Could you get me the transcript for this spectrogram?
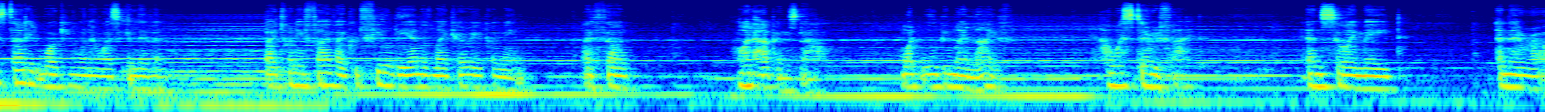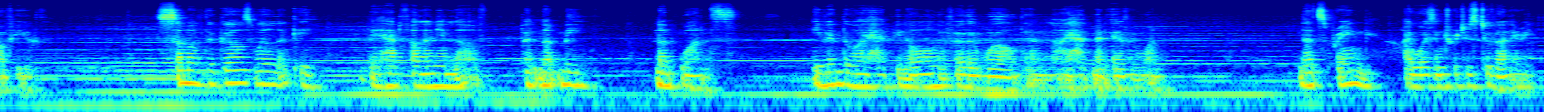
started working when I was 11. By 25, I could feel the end of my career coming. I thought, what happens now? What will be my life? I was terrified. And so I made an era of youth. Some of the girls were lucky. They had fallen in love, but not me. Not once. Even though I had been all over the world and I had met everyone. That spring, I was introduced to Valery.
